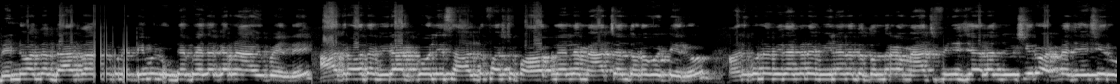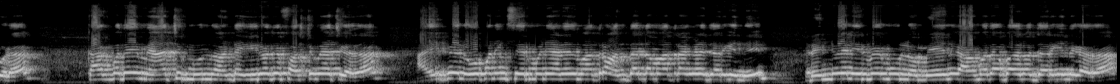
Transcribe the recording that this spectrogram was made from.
రెండు వందలు దాటదనుకున్న టీం నూట డెబ్బై దగ్గరనే ఆగిపోయింది. ఆ తర్వాత Virat Kohli Salt first power play match అని తొడగొట్టిర్రు. అనుకున్న విధంగానే వీలైనంత తొందరగా మ్యాచ్ ఫినిష్ చేయాలని చూసిర్రు. అట్లా చేసిర్రు కూడా. కాకపోతే ఈ మ్యాచ్ ముందు అంటే ఈ రోజే ఫస్ట్ మ్యాచ్ కదా. ఐపీఎల్ ఓపెనింగ్ సెరమనీ అనేది మాత్రం అంతంత మాత్రంగానే జరిగింది. రెండు వేల ఇరవై మూడులో మెయిన్ అహ్మదాబాద్లో అహ్మదాబాద్లో జరిగింది కదా.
